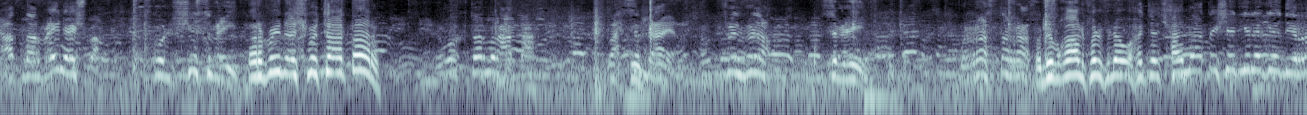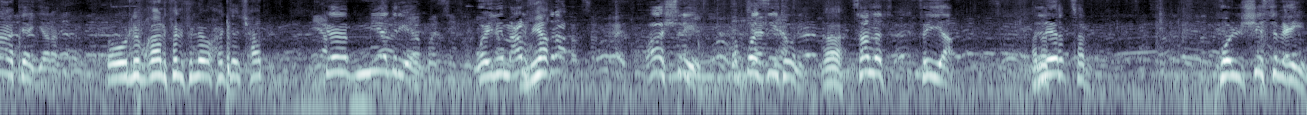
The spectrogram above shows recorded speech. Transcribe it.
عندنا 40 عشبة. كل شيء 70 40 عشبة تاع الطارو وأكثر من عطار واحسب معايا. فلفلة 70 من راس طراس. واللي بغى الفلفلة وحده شحال؟ المطيشه ديالها قادر راه. تاجر واللي بغى الفلفلة وحده شحال؟ ب 100 ريال ويلي مع. الخضرة. الزيتوني آه. صنت فيا. أنا اللي- تتصل كل شيء 70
